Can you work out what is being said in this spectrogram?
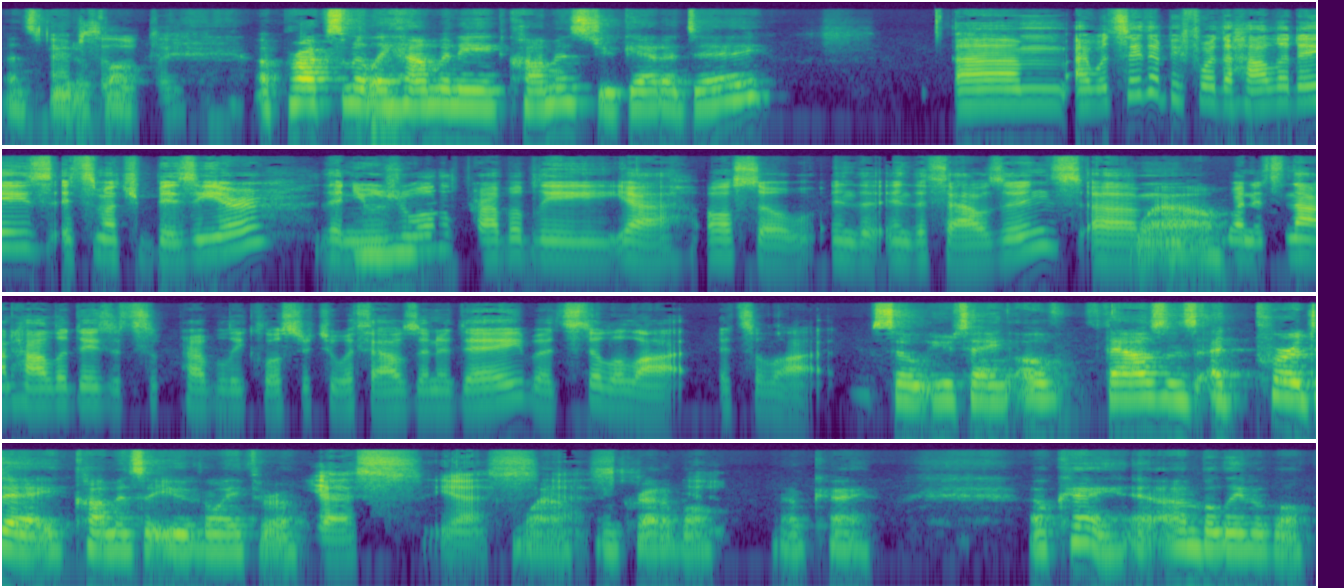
that's beautiful Absolutely. approximately how many comments do you get a day um, I would say that before the holidays, it's much busier than mm-hmm. usual. Probably, yeah. Also in the in the thousands. Um, wow. When it's not holidays, it's probably closer to a thousand a day, but still a lot. It's a lot. So you're saying oh thousands per day comments that you're going through. Yes. Yes. Wow. Yes. Incredible. Yeah. Okay. Okay. Unbelievable.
